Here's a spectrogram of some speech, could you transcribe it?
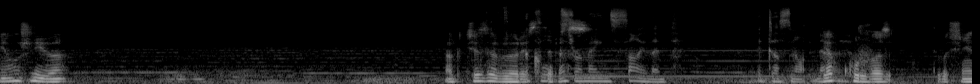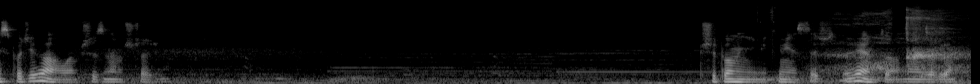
Niemożliwe. A gdzie Zewlor The jest teraz? Jak kurwa... Tego się nie spodziewałem, przyznam szczerze. Przypomnij mi, kim jesteś. Wiem to, no dobra.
